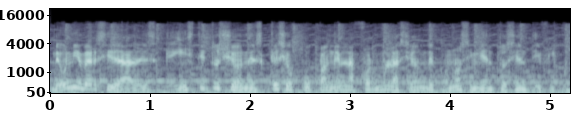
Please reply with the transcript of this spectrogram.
de universidades e instituciones que se ocupan en la formulación de conocimientos científicos.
